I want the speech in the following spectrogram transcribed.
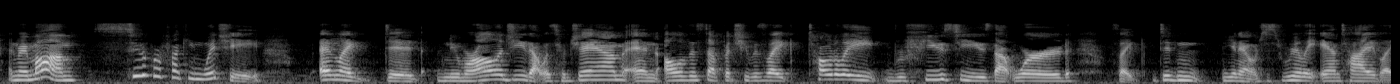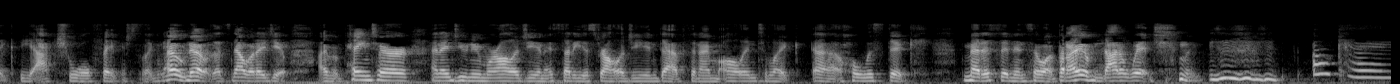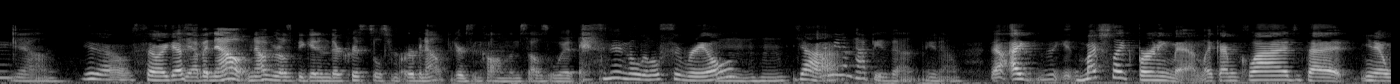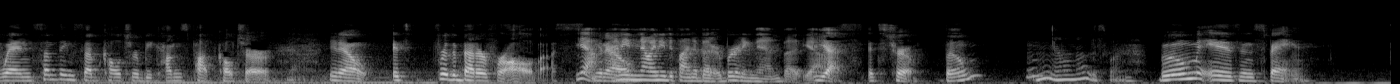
And my mom, super fucking witchy. And like did numerology, that was her jam, and all of this stuff. But she was like totally refused to use that word. Was like didn't you know just really anti like the actual thing. She's like no no that's not what I do. I'm a painter and I do numerology and I study astrology in depth and I'm all into like uh, holistic medicine and so on. But I am not a witch. okay, yeah. you know. So I guess Yeah, but now now girls be getting their crystals from Urban Outfitters and calling themselves a witch. isn't it a little surreal? hmm Yeah. I mean, I'm happy that you know. No, I much like Burning Man. Like I'm glad that you know when something subculture becomes pop culture, yeah. you know, it's for the better for all of us. Yeah, You know. I mean, now I need to find a better Burning Man, but yeah. Yes, it's true. Boom. Mm, I don't know this one. Boom is in Spain,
